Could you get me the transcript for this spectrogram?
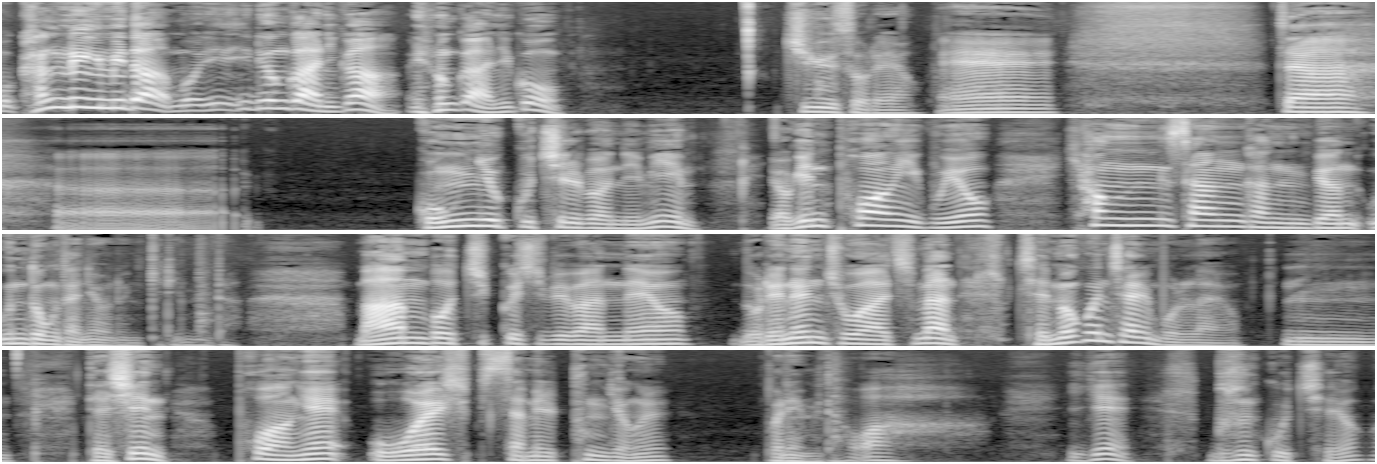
뭐 강릉입니다. 뭐 이런 거 아니가? 이런 거 아니고 주유소래요. 예. 자, 어, 0697번님이 여긴 포항이고요. 형상강변 운동 다녀오는 길입니다. 마음보 찍고 집에 왔네요. 노래는 좋아하지만 제목은 잘 몰라요. 음, 대신 포항의 5월 13일 풍경을 보냅니다. 와, 이게 무슨 꽃이에요?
